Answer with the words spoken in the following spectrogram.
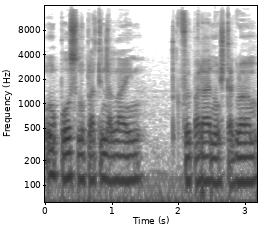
um post no Platina Line que foi parar no Instagram,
